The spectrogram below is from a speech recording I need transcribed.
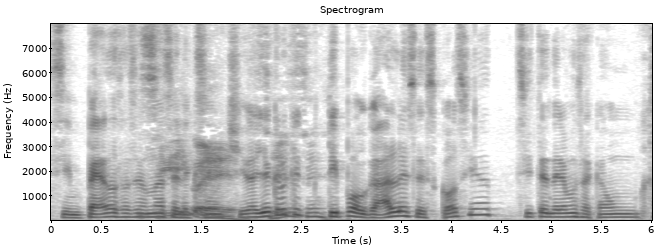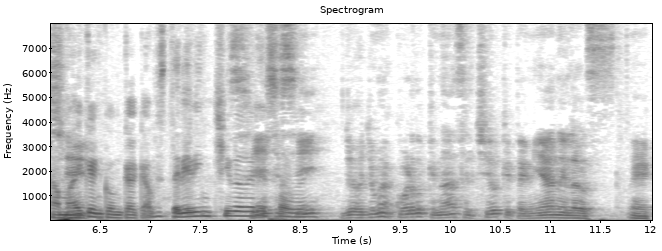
sin pedos hacen una selección chida. Yo creo que tipo Gales, Escocia, sí tendremos acá un Jamaica en CONCACAF. Estaría bien chido ver eso, Sí, sí, yo, yo me acuerdo que nada es el chido que tenían en las eh,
